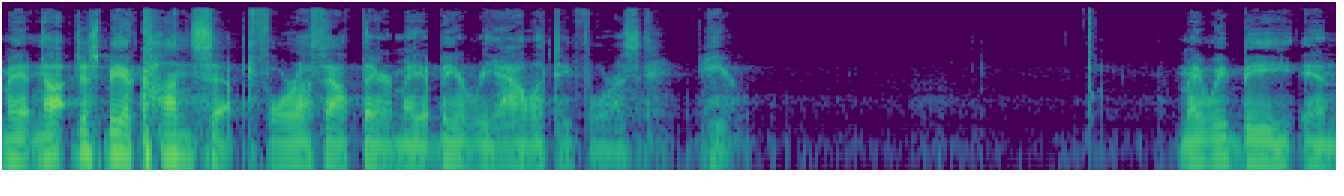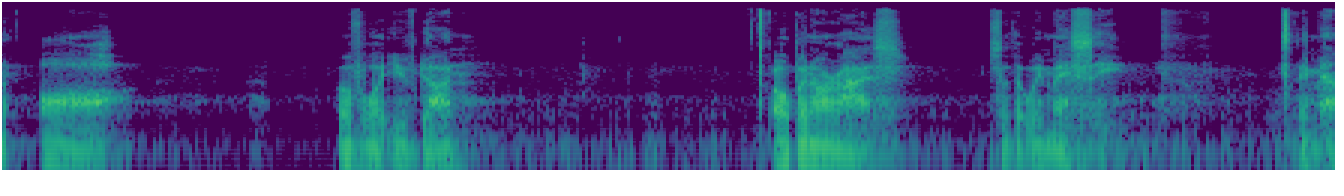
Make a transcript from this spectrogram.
May it not just be a concept for us out there, may it be a reality for us here. May we be in awe of what you've done. Open our eyes so that we may see. Amen.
